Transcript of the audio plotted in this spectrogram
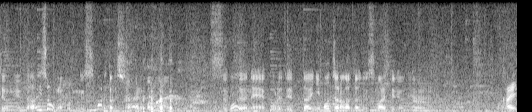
たよね。大丈夫なの？これ盗まれたりしないのかな？すごいよね。これ絶対日本じゃなかったら盗まれてるよね、うん、帰っ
